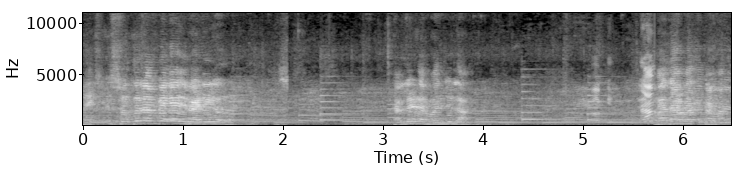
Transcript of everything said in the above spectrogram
నెక్స్ట్ సుతులం బేగ రెడీగా ఉంది కల్లెడ మంజుల. కమల్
